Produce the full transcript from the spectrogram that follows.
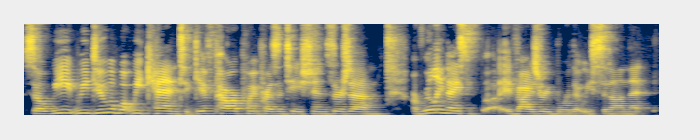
So we, we do what we can to give PowerPoint presentations. There's um, a really nice advisory board that we sit on that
